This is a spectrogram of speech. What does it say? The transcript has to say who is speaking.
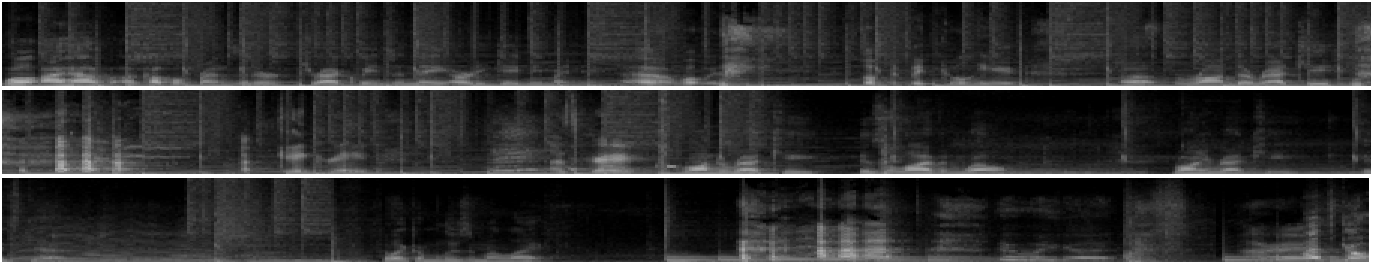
Speaker 1: Well, I have a couple friends that are drag queens, and they already gave me my name.
Speaker 2: Oh, what would they, what would they call you?
Speaker 1: Uh, Rhonda Radke.
Speaker 2: Okay, great. That's great.
Speaker 1: Rhonda Radke is alive and well. Ronnie Radke is dead. I feel like I'm losing my life.
Speaker 2: Oh my god. All right.
Speaker 1: Let's go.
